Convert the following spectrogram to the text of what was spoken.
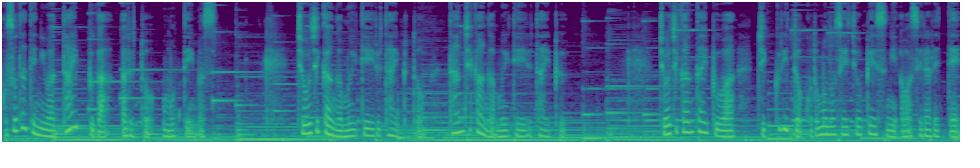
子育てにはタイプがあると思っています。長時間が向いているタイプと短時間が向いているタイプ。長時間タイプはじっくりと子どもの成長ペースに合わせられて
